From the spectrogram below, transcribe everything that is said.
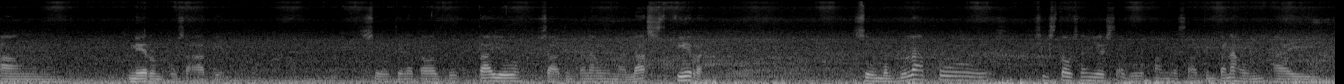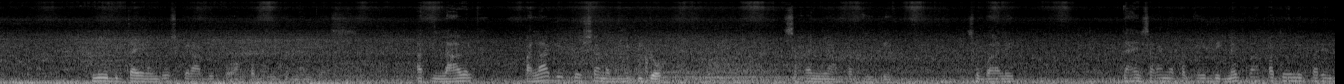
ang meron po sa atin. So tinatawag po tayo sa ating panahon na last era. So magmula po 6,000 years ago hanggang sa ating panahon ay inibig tayo ng Diyos. Grabe po ang pag-ibig ng Diyos. At lalo, palagi po siya nabibigo sa kanyang pag-ibig. Subalit, dahil sa kanyang pag-ibig, nagpapatuloy pa rin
